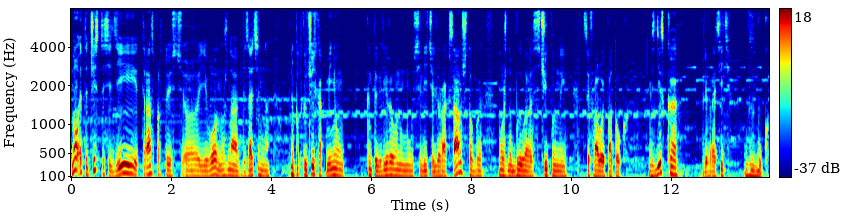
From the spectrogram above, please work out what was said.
но это чисто CD-транспорт, то есть э, его нужно обязательно ну, подключить как минимум к интегрированному усилителю Roxanne, чтобы можно было считанный цифровой поток с диска превратить в звук.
